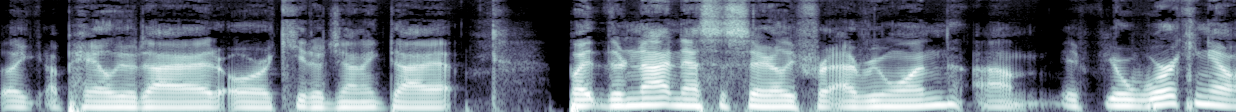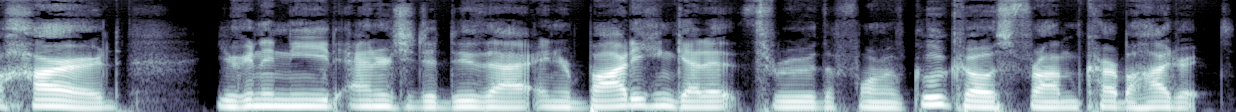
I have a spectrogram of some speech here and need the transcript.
like a paleo diet or a ketogenic diet but they're not necessarily for everyone. Um, if you're working out hard, you're going to need energy to do that, and your body can get it through the form of glucose from carbohydrates.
